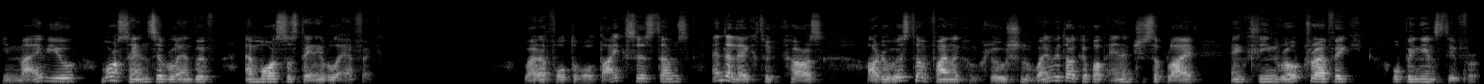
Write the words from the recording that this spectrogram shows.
in my view more sensible and with a more sustainable effect. Whether photovoltaic systems and electric cars are the wisdom final conclusion when we talk about energy supply and clean road traffic, opinions differ.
